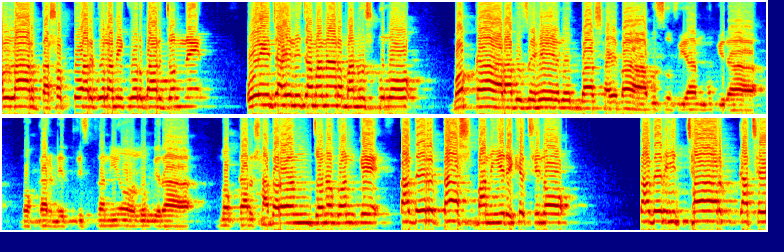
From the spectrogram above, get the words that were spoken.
আল্লাহর দাসত্ব আর গোলামি করবার জন্য। ওই জাহিলি জামানার মানুষগুলো মক্কার আবু জেহেল, উতবা সাহেবা, আবু সুফিয়ান, মুগিরা মক্কার নেতৃস্থানীয় লোকেরা মক্কার সাধারণ জনগণকে তাদের দাস বানিয়ে রেখেছিল। তাদের ইচ্ছার কাছে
